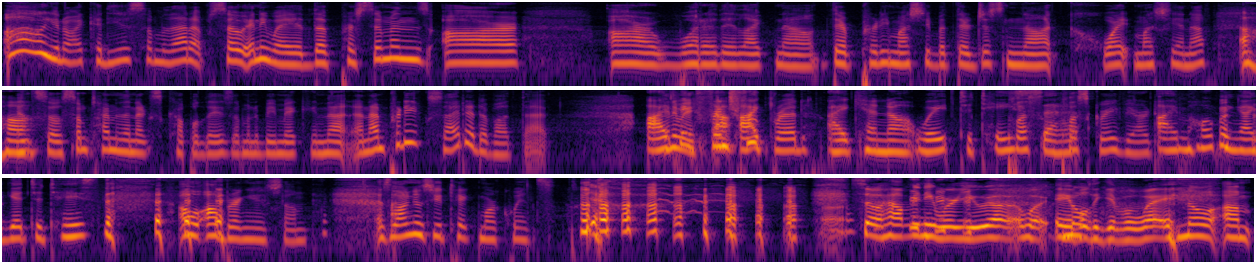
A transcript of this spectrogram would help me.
oh, you know, I could use some of that up. So anyway, the persimmons are are what are they like now? They're pretty mushy, but they're just not quite mushy enough. Uh-huh. And so sometime in the next couple days, I'm going to be making that, and I'm pretty excited about that. I anyway, think French I, fruit bread I cannot wait to taste plus that. plus graveyard. I'm hoping I get to taste that. oh, I'll bring you some, as long as you take more quince. So, how many were you uh, able No. to give away? No, um,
